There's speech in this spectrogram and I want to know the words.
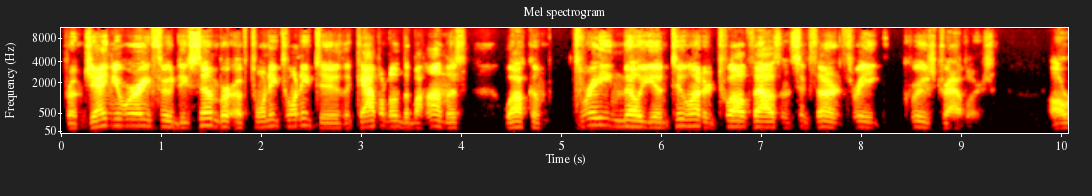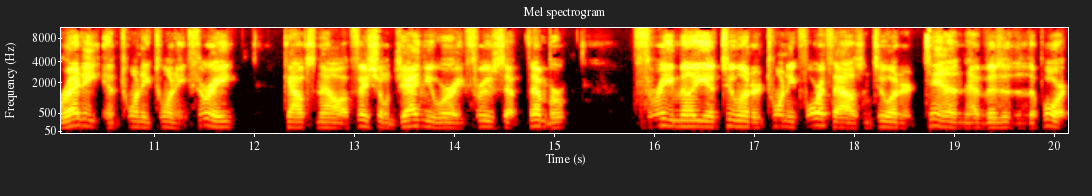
From January through December of 2022, the capital of the Bahamas welcomed 3,212,603 cruise travelers. Already in 2023, counts now official January through September, 3,224,210 have visited the port.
